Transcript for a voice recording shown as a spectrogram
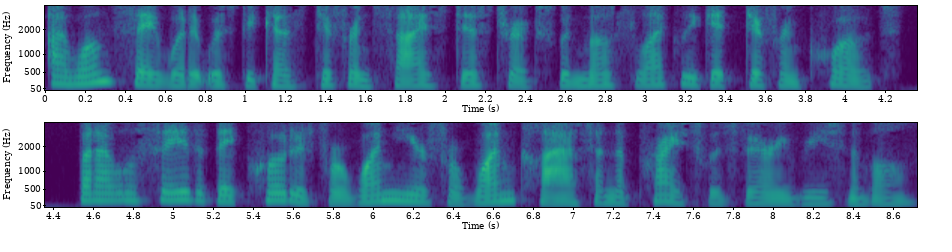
I won't say what it was because different sized districts would most likely get different quotes, but I will say that they quoted for one year for one class and the price was very reasonable.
